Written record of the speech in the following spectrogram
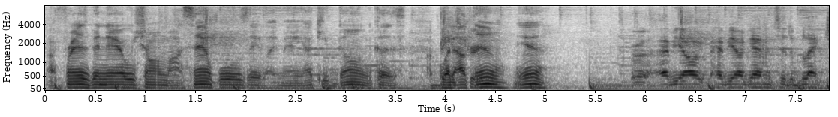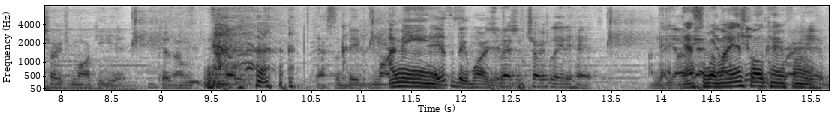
Our friends been there. We show them our samples. They like, man, y'all keep going because biggest without critic. them, yeah. Bro, have y'all have y'all gotten into the black church market yet? Because I'm, you know, that's a big market. I mean- Hey, it's a big market. Especially church lady hats. I know y'all That's got- where my inspo came right from.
